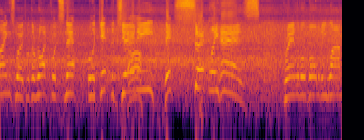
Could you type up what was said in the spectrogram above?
Ainsworth with the right foot snap. Will it get the journey? It certainly has. Grand level ball to be won.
